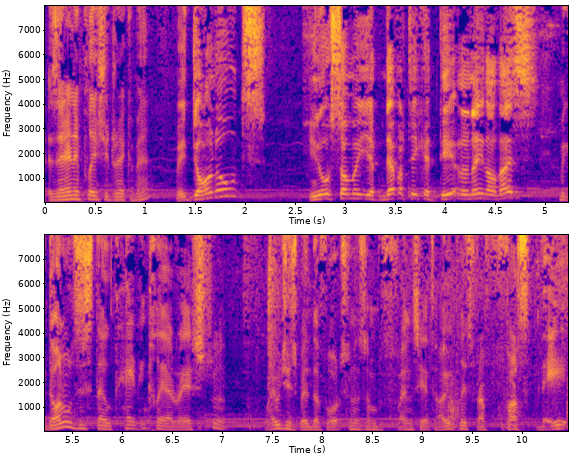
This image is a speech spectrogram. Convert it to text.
Is there any place you'd recommend? McDonald's? You know somewhere you'd never take a date on a night like this? McDonald's is still technically a restaurant. Why would you spend a fortune on some fancy Italian place for a first date?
